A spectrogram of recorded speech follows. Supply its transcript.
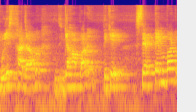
बुलिस था, जब यहाँ पर, देखिए सितंबर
